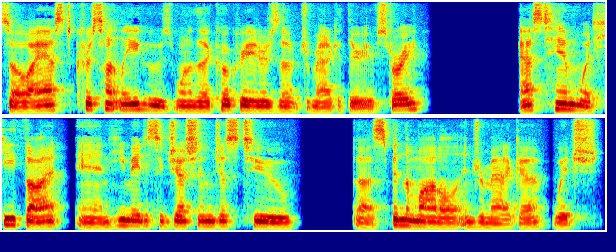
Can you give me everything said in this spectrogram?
So I asked Chris Huntley, who's one of the co creators of Dramatica Theory of Story, asked him what he thought, and he made a suggestion just to uh, spin the model in Dramatica, which,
